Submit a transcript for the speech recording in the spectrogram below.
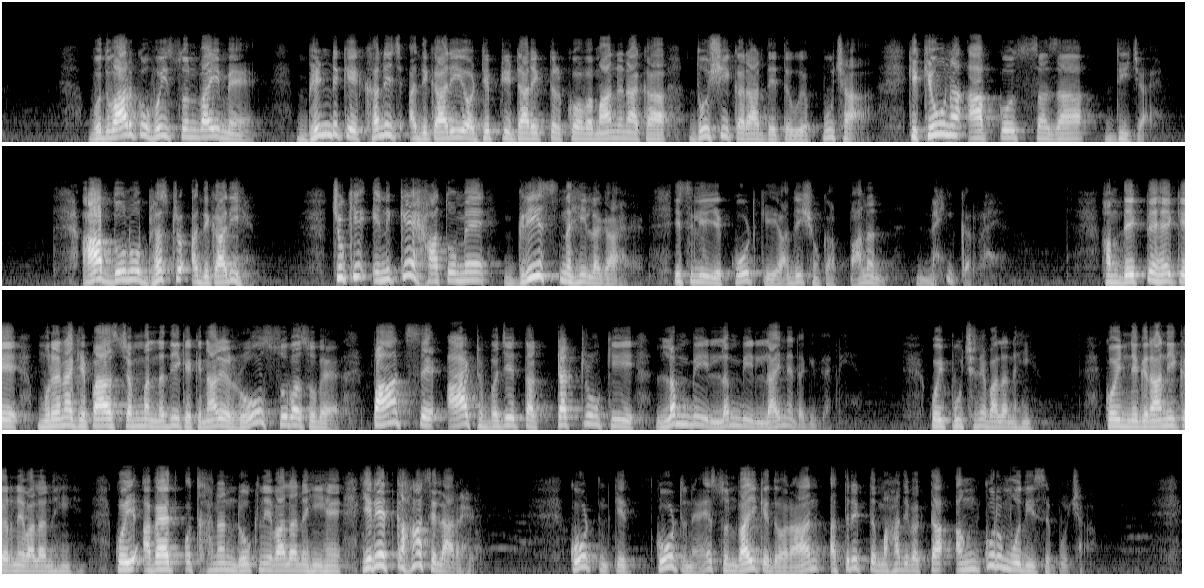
बुधवार को हुई सुनवाई में भिंड के खनिज अधिकारी और डिप्टी डायरेक्टर को अवमानना का दोषी करार देते हुए पूछा कि क्यों ना आपको सजा दी जाए। आप दोनों भ्रष्ट अधिकारी हैं। चूँकि इनके हाथों में ग्रीस नहीं लगा है इसलिए ये कोर्ट के आदेशों का पालन नहीं कर रहे हैं। हम देखते हैं कि मुरैना के पास चम्बल नदी के किनारे रोज सुबह सुबह पाँच से आठ बजे तक ट्रैक्टरों की लंबी लंबी लाइनें लगी रहती हैं। कोई पूछने वाला नहीं कोई निगरानी करने वाला नहीं है, कोई अवैध उत्खनन रोकने वाला नहीं है। ये रेत कहाँ से ला रहे कोर्ट के, कोर्ट ने सुनवाई के दौरान अतिरिक्त महाधिवक्ता अंकुर मोदी से पूछा।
